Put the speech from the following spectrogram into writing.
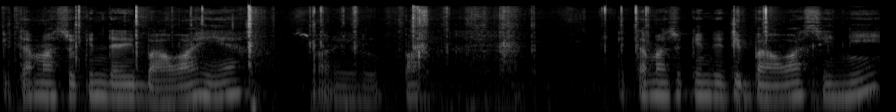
Kita masukin dari bawah ya. Sorry lupa. Kita masukin dari bawah sini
